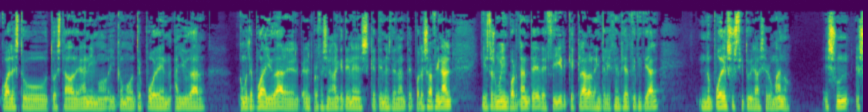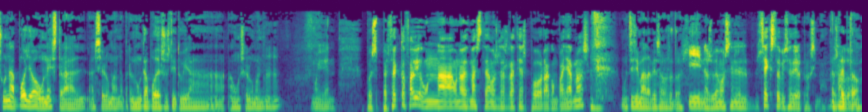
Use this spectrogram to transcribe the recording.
cuál es tu, tu, estado de ánimo y cómo te pueden ayudar cómo te puede ayudar el, profesional que tienes que tienes delante. Por eso al final y esto es muy importante decir que claro la inteligencia artificial no puede sustituir al ser humano. Es un es un apoyo o un extra al, ser humano pero nunca puede sustituir a, un ser humano. Muy bien. Pues perfecto Fabio. Una, una vez más te damos las gracias por acompañarnos. Muchísimas gracias a vosotros. Y nos vemos en el sexto episodio del próximo. Perfecto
